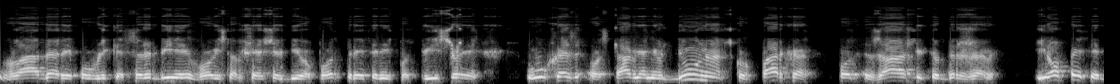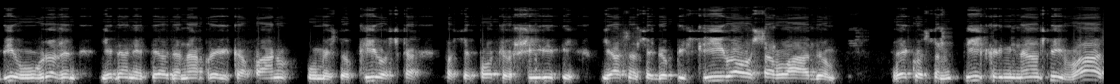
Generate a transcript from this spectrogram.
vlada Republike Srbije, Vojislav Šešelj bio potpredsjednik, potpisao je ukaz o stavljanju Dunavskog parka pod zaštitu države. I opet je bio ugrožen, jedan je teo da napravi kafanu umjesto kioska, pa se počeo širiti. Ja sam se dopisivao sa vladom. Rekao sam, ti kriminalci vas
